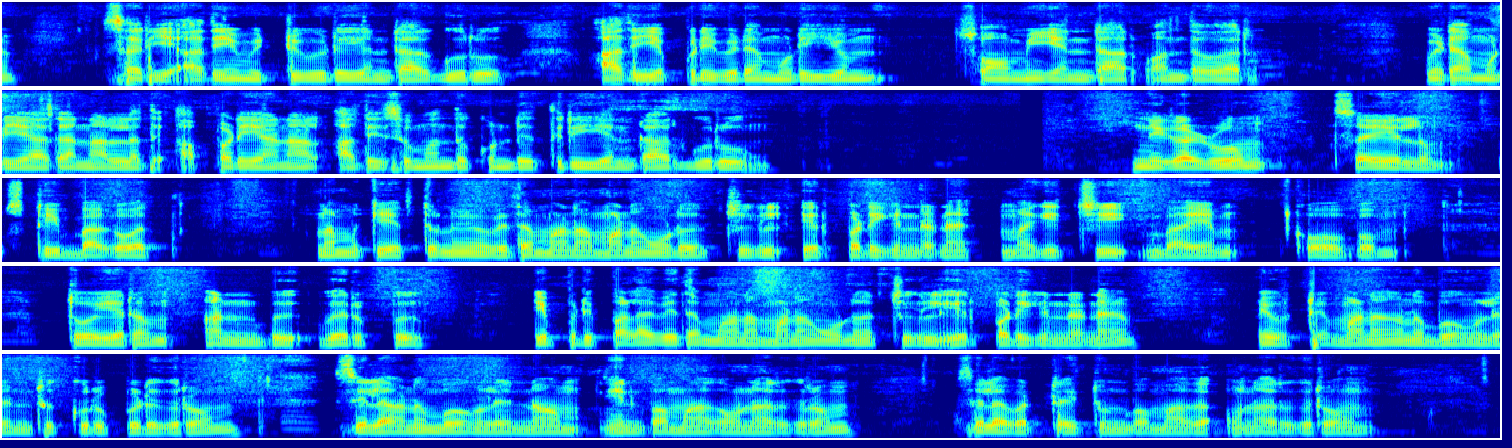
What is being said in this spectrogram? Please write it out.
சரி அதையும் விட்டுவிடு என்றார் குரு. அதை எப்படி விட முடியும்? சுவாமி என்றார் வந்தவர். விட முடியாத நல்லது. அப்படியானால் அதை சுமந்து கொண்டு திரி என்றார் குரு. நிகழ்வும் செயலும். ஸ்ரீ பகவத். நமக்கு எத்தனையோ விதமான மன உணர்ச்சிகள் ஏற்படுகின்றன. மகிழ்ச்சி பயம் கோபம் துயரம் அன்பு வெறுப்பு இப்படி பலவிதமான மன உணர்ச்சிகள் ஏற்படுகின்றன. இவற்றை மன அனுபவங்கள் என்று குறிப்பிடுகிறோம். சில அனுபவங்களை நாம் இன்பமாக உணர்கிறோம். சிலவற்றை துன்பமாக உணர்கிறோம்.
